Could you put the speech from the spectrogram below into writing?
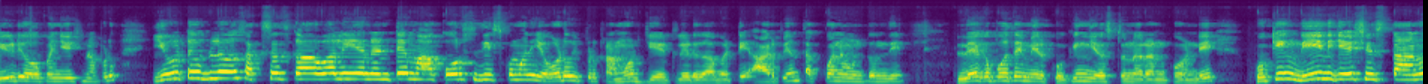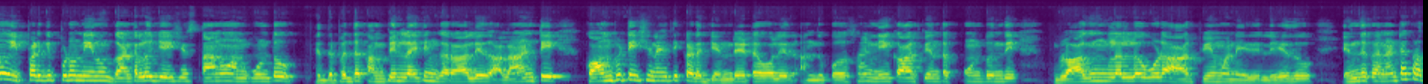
వీడియో ఓపెన్ చేసినప్పుడు యూట్యూబ్లో సక్సెస్ కావాలి అని అంటే మా కోర్సు తీసుకోమని ఎవడు ఇప్పుడు ప్రమోట్ చేయట్లేడు కాబట్టి ఆర్పిఎం తక్కువనే ఉంటుంది. లేకపోతే మీరు కుకింగ్ చేస్తున్నారు అనుకోండి కుకింగ్ నేను చేసిస్తాను ఇప్పటికిప్పుడు నేను గంటలో చేసిస్తాను అనుకుంటూ పెద్ద పెద్ద కంపెనీలు అయితే ఇంకా రాలేదు. అలాంటి కాంపిటీషన్ అయితే ఇక్కడ జనరేట్ అవ్వలేదు. అందుకోసం నీకు ఆర్పిఎం తక్కువ ఉంటుంది. బ్లాగింగ్లలో కూడా ఆర్పిఎం అనేది లేదు. ఎందుకనంటే అక్కడ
